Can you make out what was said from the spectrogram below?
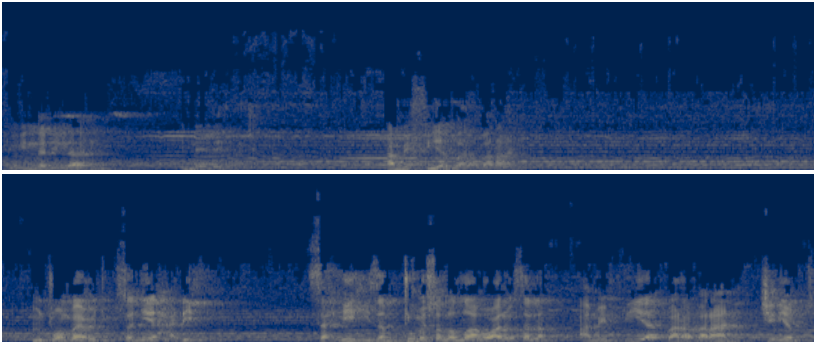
ndio inna lillahi inna ilaihi. Amefia barabarani, mtu ambaye ametukusanyia hadithi sahihi za Mtume sallallahu alaihi wasallam amefia barabarani chini ya mti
